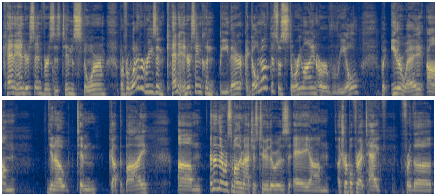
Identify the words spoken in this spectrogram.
Ken Anderson versus Tim Storm, but for whatever reason, Ken Anderson couldn't be there. I don't know if this was storyline or real, but either way, um, you know, Tim got the bye. Um, and then there were some other matches too. There was a um, a triple threat tag for the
